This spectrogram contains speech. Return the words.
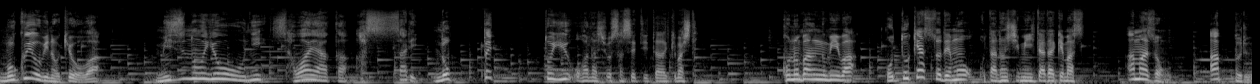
木曜日の今日は水のように爽やかあっさりのっぺというお話をさせていただきました。この番組はポッドキャストでもお楽しみいただけます。Amazon、Apple、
